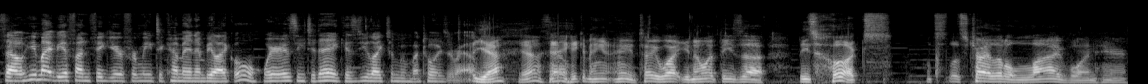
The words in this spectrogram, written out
So he might be a fun figure for me to come in and be like, oh, where is he today? Because you like to move my toys around. Yeah, yeah. Hey, he can hang. it- Hey, tell you what. You know what? These uh these hooks. Let's let's try a little live one here.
